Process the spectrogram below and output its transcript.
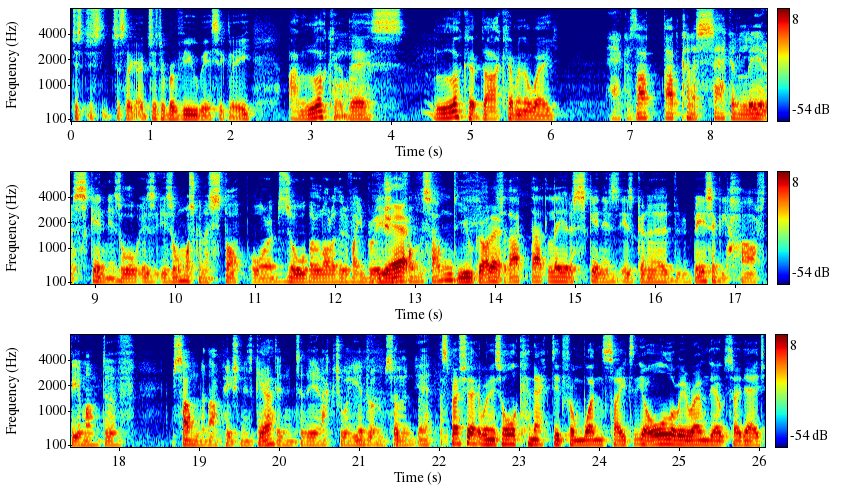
just just just like a, just a review basically. And look Oh. at this, look at that coming away. Yeah, because that, that kind of second layer of skin is all is, is almost going to stop or absorb a lot of the vibration Yeah, from the sound. you got it. So that, that layer of skin is, is going to basically half the amount of sound that that patient is Yeah. getting to their actual eardrum. So yeah, especially when it's all connected from one side to you know all the way around the outside edge.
